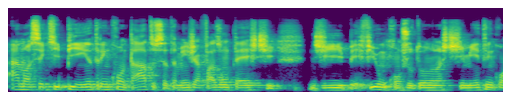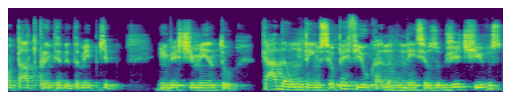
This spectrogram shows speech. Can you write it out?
a nossa equipe entra em contato, você também já faz um teste de perfil, um consultor do nosso time entra em contato para entender também, porque investimento, cada um tem o seu perfil, cada uhum. um tem seus objetivos,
